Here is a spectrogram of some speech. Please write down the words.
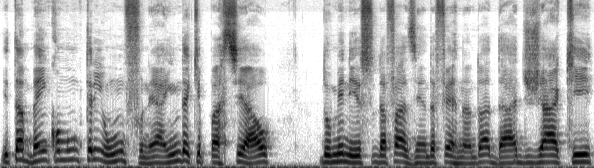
E também como um triunfo, né, ainda que parcial, do ministro da Fazenda, Fernando Haddad, já que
